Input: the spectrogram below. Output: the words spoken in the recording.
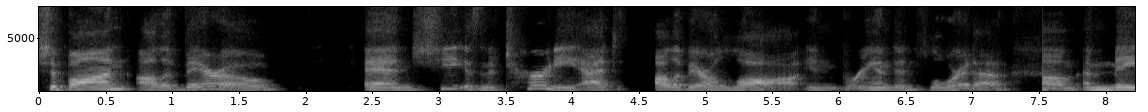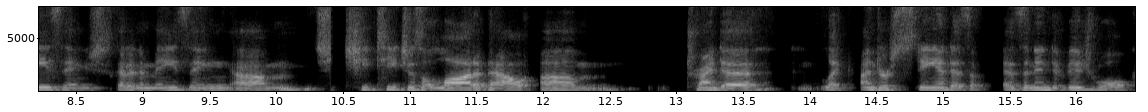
Siobhan Olivero, and she is an attorney at Olivero Law in Brandon, Florida. Um, amazing. She's got an amazing, um, she, she teaches a lot about um, trying to like understand as a as an individual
